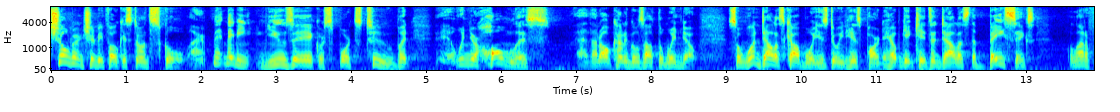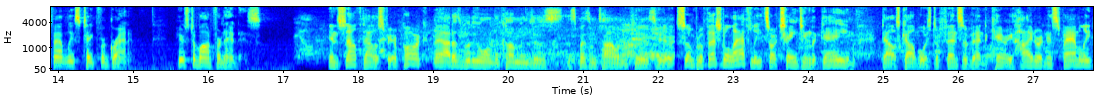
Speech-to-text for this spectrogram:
Children should be focused on school, maybe music or sports too, but eh, when you're homeless, eh, that all kind of goes out the window. So, one Dallas Cowboy is doing his part to help get kids in Dallas the basics a lot of families take for granted. Here's Demond Fernandez in South Dallas Fair Park. Man, I just really wanted to come and just spend some time with the kids here. Some professional athletes are changing the game. Dallas Cowboys defensive end Kerry Hyder and his family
